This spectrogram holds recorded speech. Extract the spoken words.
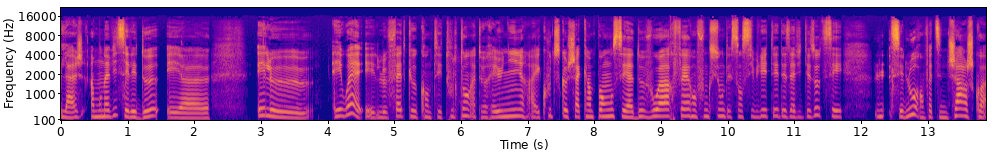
l'âge. À mon avis, c'est les deux. Et, euh, et le. Et ouais, et le fait que quand tu es tout le temps à te réunir, à écouter ce que chacun pense et à devoir faire en fonction des sensibilités, des avis des autres, c'est lourd en fait, c'est une charge quoi.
